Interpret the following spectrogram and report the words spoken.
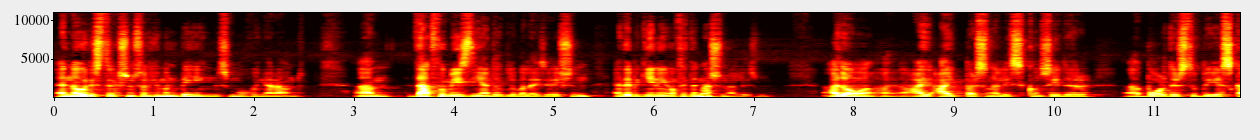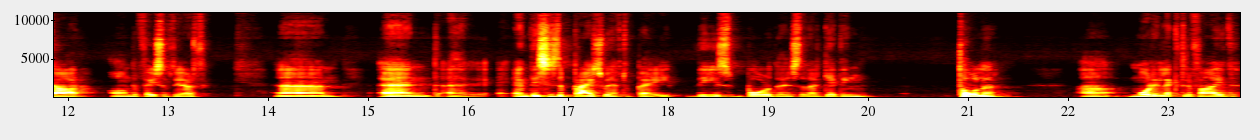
and no restrictions on human beings moving around. Um, that for me is the end of globalization and the beginning of internationalism. I don't. I, I personally consider uh, borders to be a scar on the face of the earth. Um, and uh, and this is the price we have to pay. These borders that are getting taller, uh, more electrified,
